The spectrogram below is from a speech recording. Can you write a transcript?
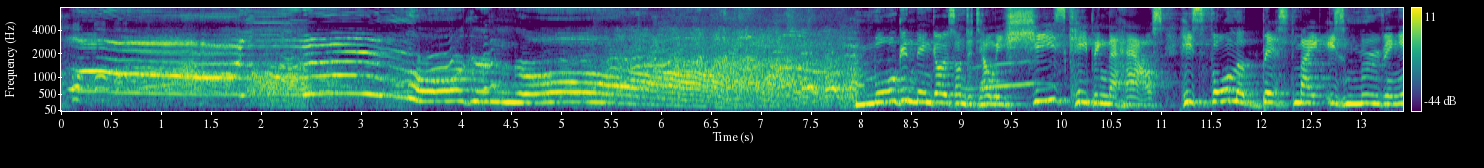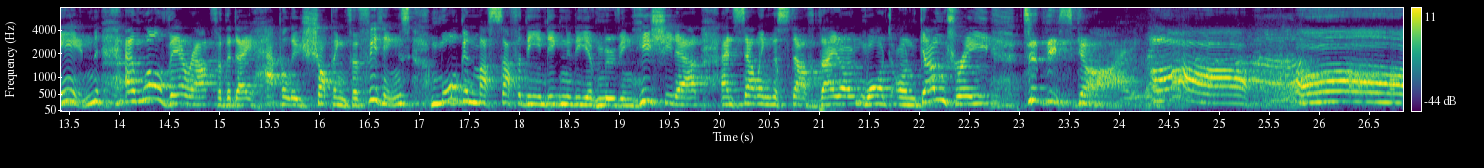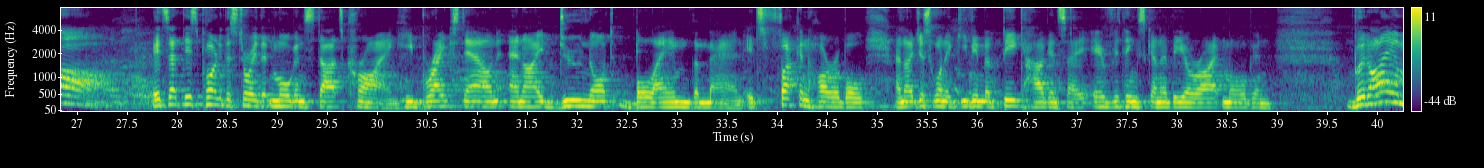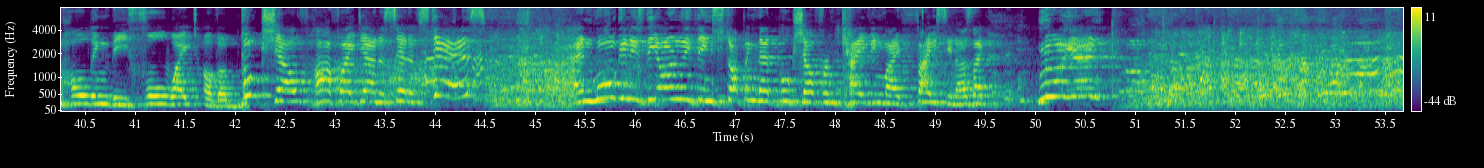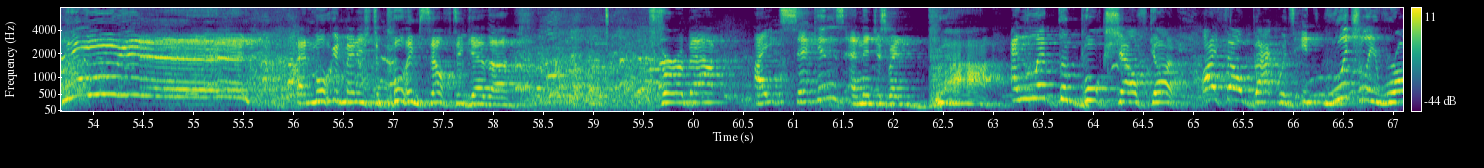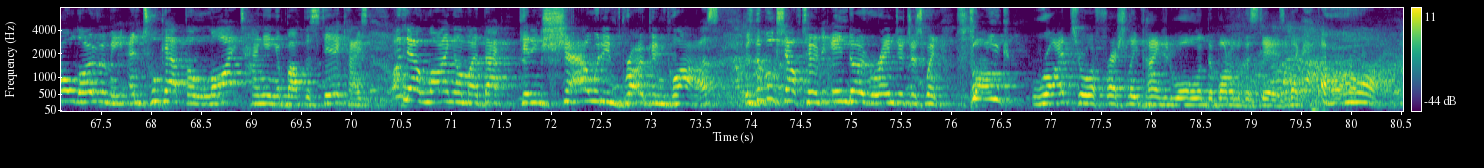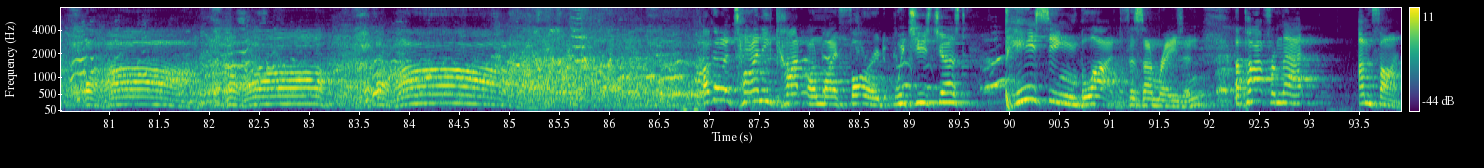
Morgan then goes on to tell me she's keeping the house, his former best mate is moving in, and while they're out for the day happily shopping for fittings, Morgan must suffer the indignity of moving his shit out and selling the stuff they don't want on Gumtree to this guy. Ah! Ah! It's at this point of the story that Morgan starts crying. He breaks down, and I do not blame the man. It's fucking horrible, and I just want to give him a big hug and say, Everything's going to be all right, Morgan. But I am holding the full weight of a bookshelf halfway down a set of stairs, and Morgan is the only thing stopping that bookshelf from caving my face in. I was like, Morgan! And Morgan managed to pull himself together for about eight seconds and then just went bah and let the bookshelf go. I fell backwards. It literally rolled over me and took out the light hanging above the staircase. I'm now lying on my back getting showered in broken glass as the bookshelf turned end over end and just went thunk right through a freshly painted wall at the bottom of the stairs. I'm like, ah, ah, ah. Tiny cut on my forehead, which is just pissing blood for some reason. Apart from that, I'm fine.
